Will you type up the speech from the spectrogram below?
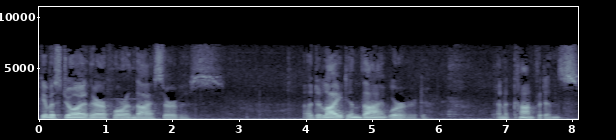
Give us joy, therefore, in thy service, a delight in thy word, and a confidence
